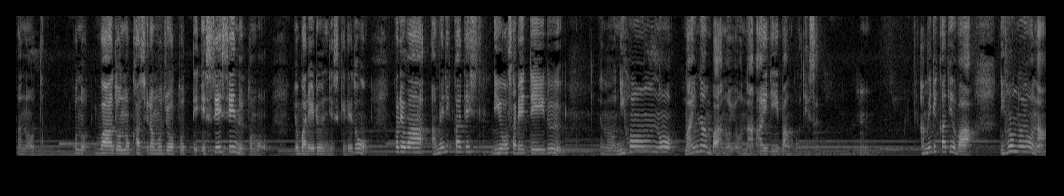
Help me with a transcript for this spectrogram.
あのこのワードの頭文字を取って SSN とも呼ばれるんですけれどこれはアメリカで利用されているあの日本のマイナンバーのような ID 番号です。うんアメリカでは日本のような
